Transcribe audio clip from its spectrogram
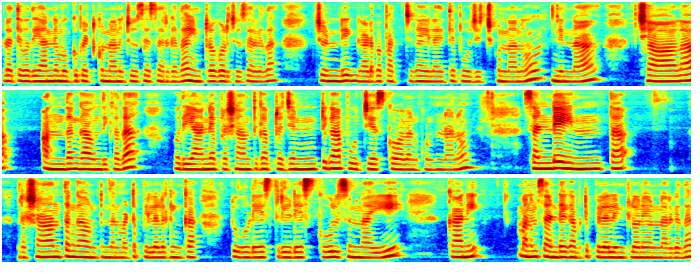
ప్రతి ఉదయాన్నే ముగ్గు పెట్టుకున్నాను. చూసేశారు కదా? ఇంట్రో కూడా చూశారు కదా? చూడండి గడప పచ్చగా ఇలా అయితే పూజించుకున్నాను. నిన్న చాలా అందంగా ఉంది కదా? ఉదయాన్నే ప్రశాంతిగా ప్రజెంట్గా పూజ చేసుకోవాలనుకుంటున్నాను. సండే ఇంత ప్రశాంతంగా ఉంటుందన్నమాట. పిల్లలకి ఇంకా two days three days schools ఉన్నాయి. కానీ మనం సండే కాబట్టి పిల్లలు ఇంట్లోనే ఉన్నారు కదా?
